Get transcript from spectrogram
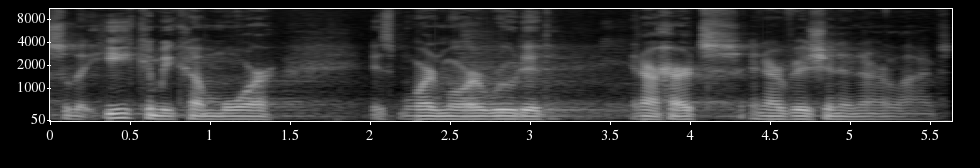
so that he can become more, is more and more rooted in our hearts, in our vision, in our lives.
